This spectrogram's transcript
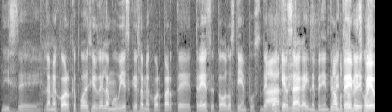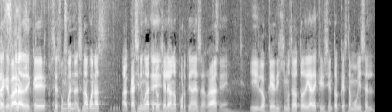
Dice, la mejor que puedo decir de la movie es que es la mejor parte 3 de todos los tiempos, de ah, cualquier saga, independientemente no, pues de mis pedos. Guevara, de que pues, es, un buen, es una buena, a casi ninguna trilogía le da una oportunidad de cerrar. Y lo que dijimos el otro día, de que yo siento que esta movie es el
